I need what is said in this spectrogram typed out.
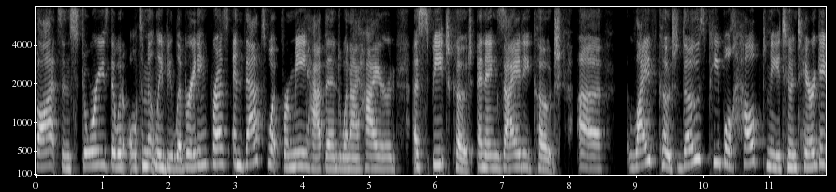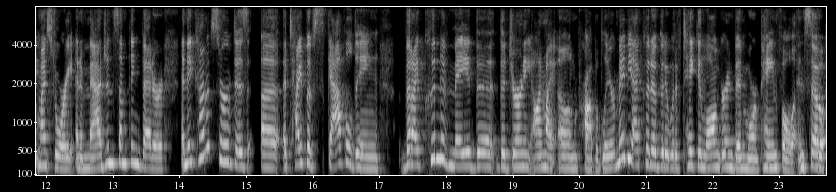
thoughts and stories that would ultimately be liberating for us. And that's what for me happened when I hired a speech coach, an anxiety coach, uh, life coach, those people helped me to interrogate my story and imagine something better. And they kind of served as a, a, type of scaffolding that I couldn't have made the, the journey on my own, probably. Or maybe I could have, but it would have taken longer and been more painful. And so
